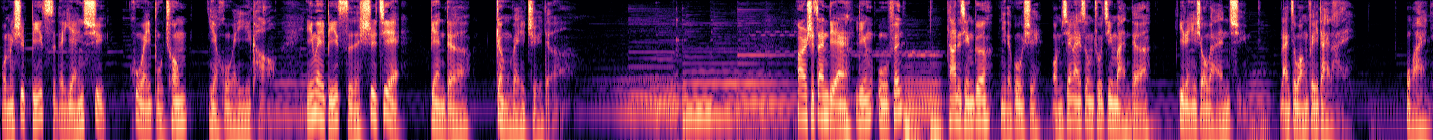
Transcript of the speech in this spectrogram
我们是彼此的延续，互为补充，也互为依靠，因为彼此，世界变得更为值得。二十三点零五分，他的情歌，你的故事。我们先来送出今晚的一人一首晚安曲，来自王菲带来《我爱你》。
